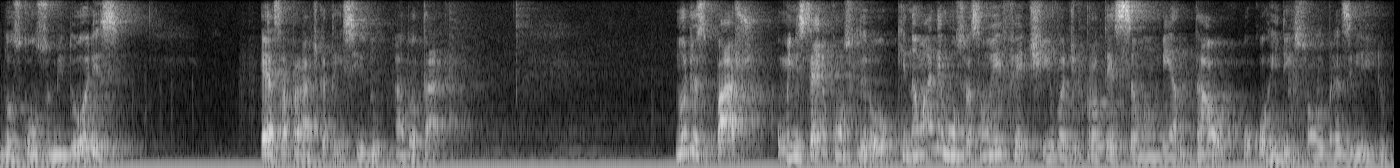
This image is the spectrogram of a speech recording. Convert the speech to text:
dos consumidores, essa prática tem sido adotada. No despacho, o Ministério considerou que não há demonstração efetiva de proteção ambiental ocorrida em solo brasileiro,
